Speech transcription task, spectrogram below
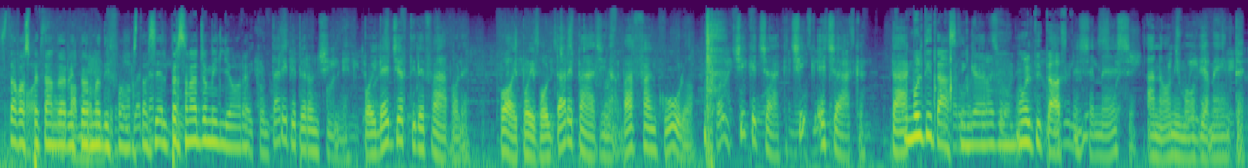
Stavo aspettando il ritorno di Forsta, sì, è il personaggio Puoi migliore. contare i peperoncini, puoi leggerti le favole, poi puoi voltare pagina, vaffanculo, poi cic e ciac, cic e ciac. Tac, Multitasking quindi. un Multitasking. sms, anonimo ovviamente,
